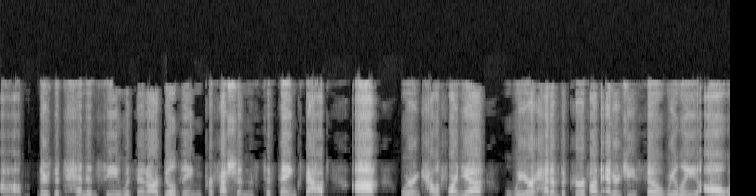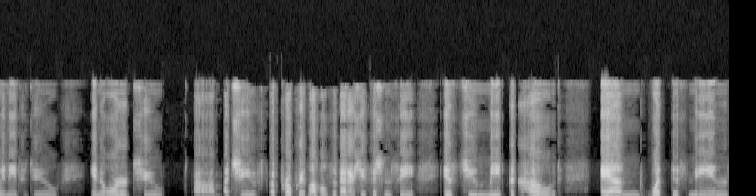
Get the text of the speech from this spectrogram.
um, there's a tendency within our building professions to think that, ah, we're in California, we're ahead of the curve on energy, so really all we need to do in order to um, achieve appropriate levels of energy efficiency is to meet the code. And what this means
